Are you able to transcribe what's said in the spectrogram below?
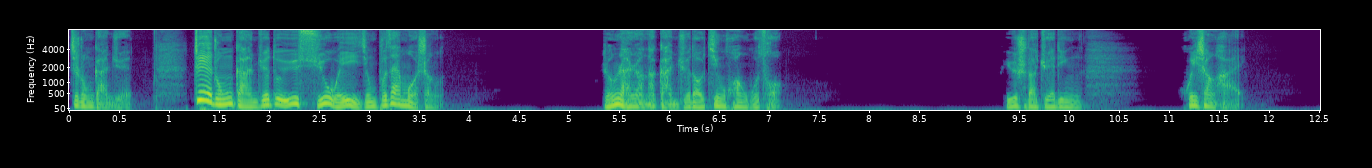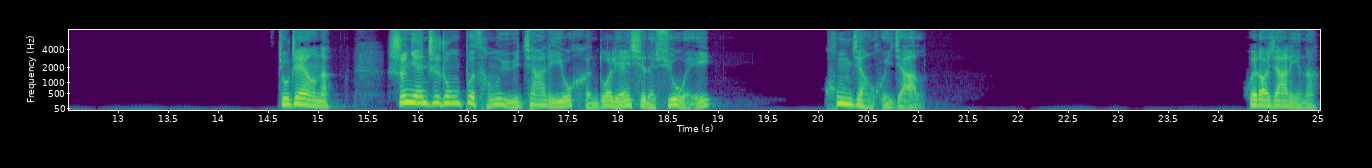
这种感觉，这种感觉对于徐伟已经不再陌生了，仍然让他感觉到惊慌无措。于是他决定回上海。就这样呢，十年之中不曾与家里有很多联系的徐伟，空降回家了。回到家里呢，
